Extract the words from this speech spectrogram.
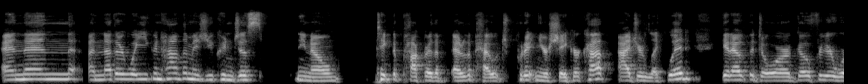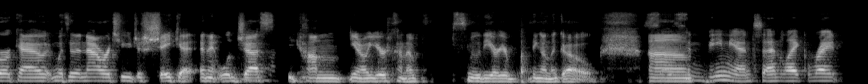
And then another way you can have them is you can just, you know, take the puck or the, out of the pouch, put it in your shaker cup, add your liquid, get out the door, go for your workout, and within an hour or two, just shake it, and it will just become, you know, your kind of smoothie or your thing on the go. So um, convenient and like right.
